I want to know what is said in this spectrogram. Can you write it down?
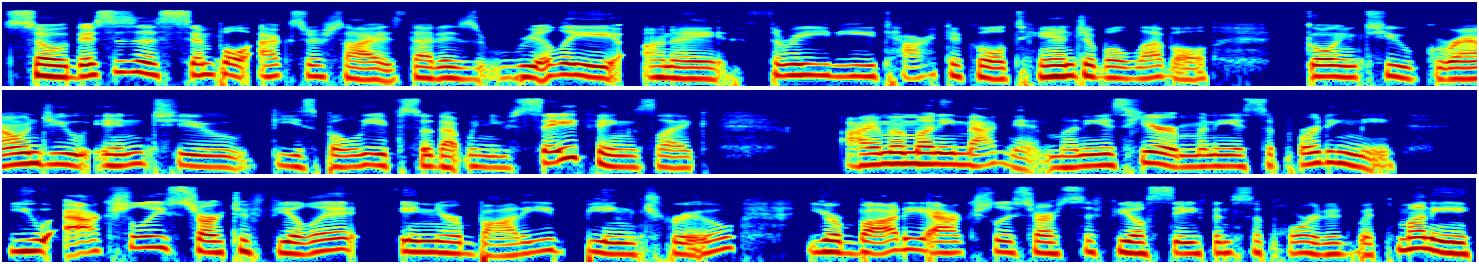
So this is a simple exercise that is really on a 3d tactical tangible level going to ground you into these beliefs so that when you say things like I'm a money magnet. Money is here. Money is supporting me. You actually start to feel it in your body being true. Your body actually starts to feel safe and supported with money.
